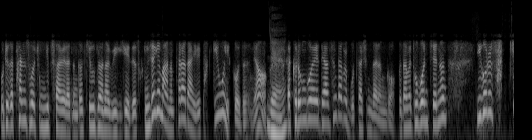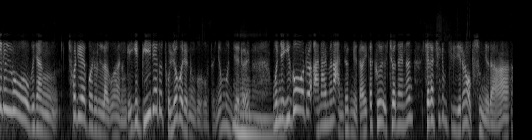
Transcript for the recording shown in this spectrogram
우리가 탄소 중립 사회라든가 기후 변화 위기에 대해서 굉장히 많은 패러다임이 바뀌고 있거든요. 예. 그러니까 그런 거에 대한 생각을 못 하신다는 거. 그다음에 두 번째는 이거를 삽질로 그냥 처리해 버리려고 하는 게 이게 미래로 돌려버리는 거거든요. 문제를. 음. 문제 이거를 안 하면 안 됩니다. 그러니까 그 전에는 제가 책임질 일은 없습니다.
